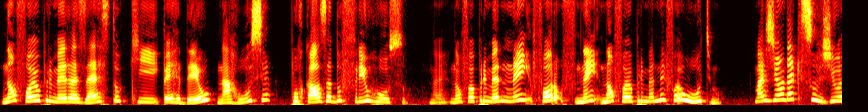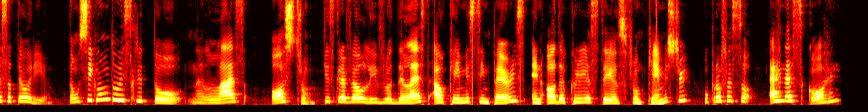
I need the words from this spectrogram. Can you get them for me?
Não foi o primeiro exército que perdeu na Rússia por causa do frio russo. Né? Não foi o primeiro, nem foram, nem não foi o primeiro, nem foi o último. Mas de onde é que surgiu essa teoria? Então, segundo o escritor né, Lars Ostrom, que escreveu o livro The Last Alchemist in Paris and Other Curious Tales from Chemistry, o professor Ernest Cohen,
